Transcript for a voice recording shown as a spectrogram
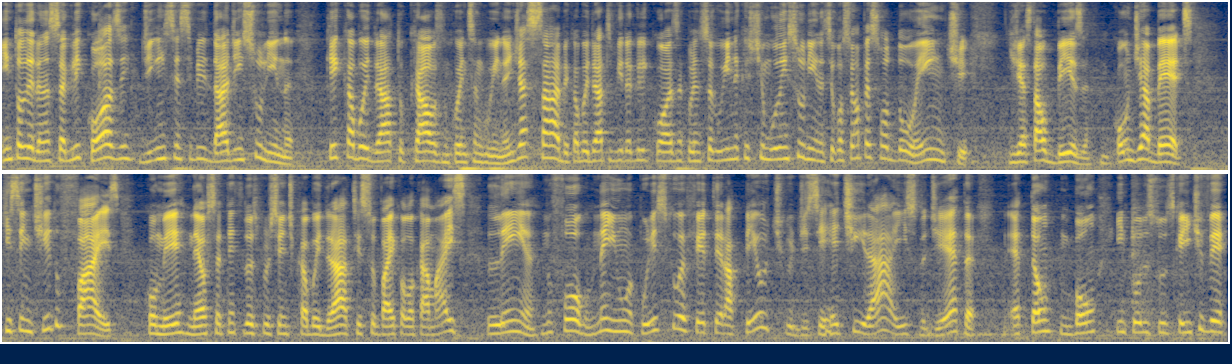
intolerância à glicose, de insensibilidade à insulina. O que carboidrato causa na corrente sanguínea? A gente já sabe, carboidrato vira glicose na corrente sanguínea que estimula a insulina. Se você é uma pessoa doente, que já está obesa, com diabetes, que sentido faz comer né, os 72% de carboidrato, isso vai colocar mais lenha no fogo? Nenhuma. Por isso que o efeito terapêutico de se retirar isso da dieta é tão bom em todos os estudos que a gente vê.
